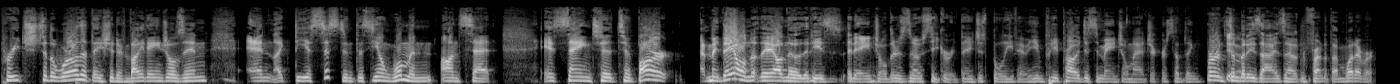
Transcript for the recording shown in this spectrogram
preach to the world that they should invite angels in, and like the assistant, this young woman on set, is saying to to Bart. I mean, they all know, they all know that he's an angel. There's no secret. They just believe him. He, he probably did some angel magic or something, burned Yeah. somebody's eyes out in front of them, whatever.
